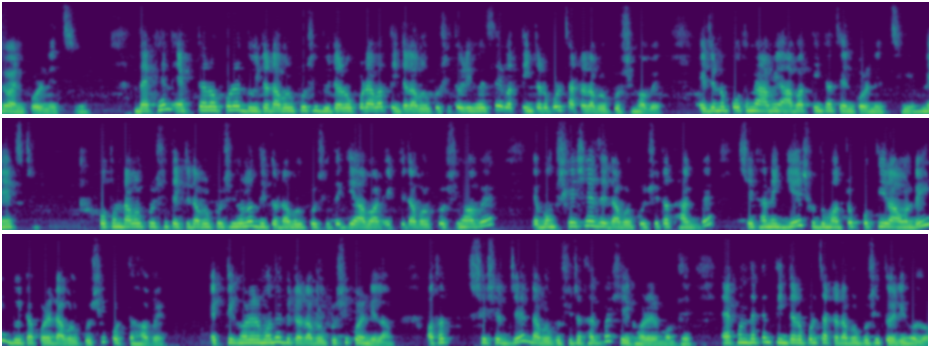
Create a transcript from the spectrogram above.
জয়েন করে নিচ্ছি। দেখেন, একটার ওপরে দুইটা ডাবল ক্রোশি দুইটার উপরে আবার তিনটা ডাবল ক্রোশি তৈরি হয়েছে। এবার তিনটার উপর চারটা ডাবল ক্রোশি হবে। এই জন্য প্রথমে আমি আবার তিনটা চেন করে নিচ্ছি। নেক্সট প্রথম ডাবল ক্রোশিতে একটি ডাবল ক্রোশি হলো, দ্বিতীয় ডাবল ক্রোশিতে গিয়ে আবার একটি ডাবল ক্রোশি হবে এবং শেষে যে ডাবল ক্রোশিটা থাকবে, সেখানে গিয়ে শুধুমাত্র প্রতি রাউন্ডেই দুইটা করে ডাবল ক্রোশি করতে হবে। একটি ঘরের মধ্যে দুইটা ডাবল ক্রোশি করে নিলাম। অর্থাৎ শেষের যে ডাবল ক্রোশিটা থাকবে সেই ঘরের মধ্যে। এখন দেখেন তিনটার উপর চারটা ডাবল ক্রোশি তৈরি হলো।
